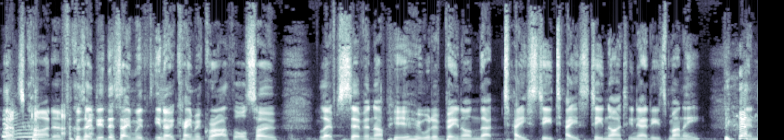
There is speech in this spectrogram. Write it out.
That's kind of because they did the same with, you know, Kay McGrath also left Seven up here, who would have been on that tasty, tasty 1980s money, and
